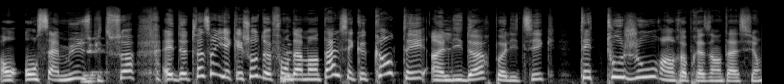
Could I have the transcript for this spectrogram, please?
on, on s'amuse puis tout ça. Et de toute façon il y a quelque chose de fondamental, c'est que quand t'es un leader politique T'es toujours en représentation.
